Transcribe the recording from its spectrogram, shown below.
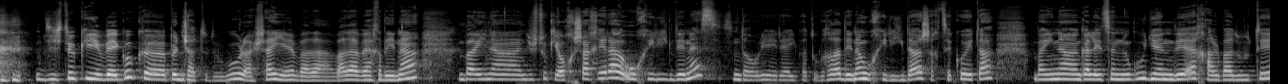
Justuki beguk uh, pentsatu dugu, lasai, eh, bada, bada behar dena. Baina justuki hor sajera urgirik denez, zenta hori ere aipatu behar da, dena urgirik da, sartzeko eta baina galetzen dugu jendeak alba dute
